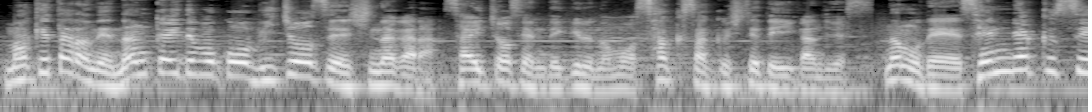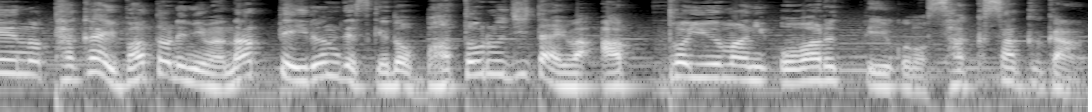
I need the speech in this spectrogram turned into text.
負けたらね、何回でもこう微調整しながら再挑戦できるのもサクサクしてていい感じです。なので、戦略性の高いバトルにはなっているんですけど、バトル自体はあっという間に終わるっていうこのサクサク感。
